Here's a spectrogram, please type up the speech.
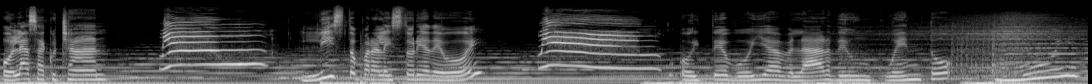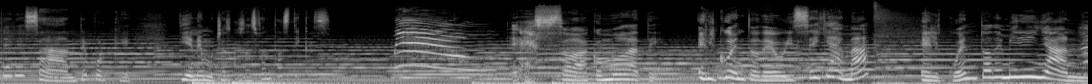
Hola, Sakuchan. ¿Listo para la historia de hoy? Hoy te voy a hablar de un cuento muy interesante porque tiene muchas cosas fantásticas. Eso, acomódate. El cuento de hoy se llama El cuento de Miriñán.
